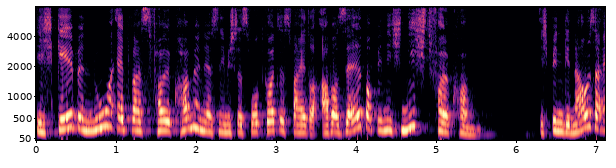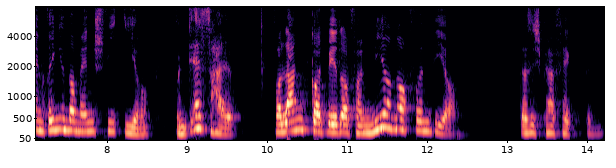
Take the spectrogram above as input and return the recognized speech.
Ich gebe nur etwas Vollkommenes, nämlich das Wort Gottes weiter, aber selber bin ich nicht vollkommen. Ich bin genauso ein ringender Mensch wie ihr. Und deshalb verlangt Gott weder von mir noch von dir, dass ich perfekt bin.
